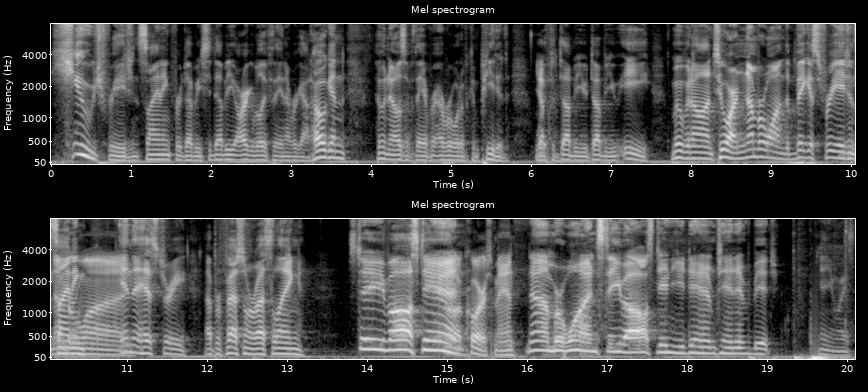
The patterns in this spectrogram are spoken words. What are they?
huge free agent signing for WCW. Arguably, if they never got Hogan, who knows if they ever ever would have competed Yep. with the WWE. Moving on to our number one, the biggest free agent Number signing one. in the history of professional wrestling. Steve Austin. Oh, of course, man. Number one, Steve Austin, you damn tenant bitch. Anyways,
